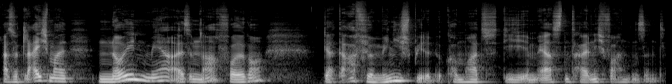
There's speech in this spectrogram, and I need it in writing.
Also gleich mal neun mehr als im Nachfolger, der dafür Minispiele bekommen hat, die im ersten Teil nicht vorhanden sind.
